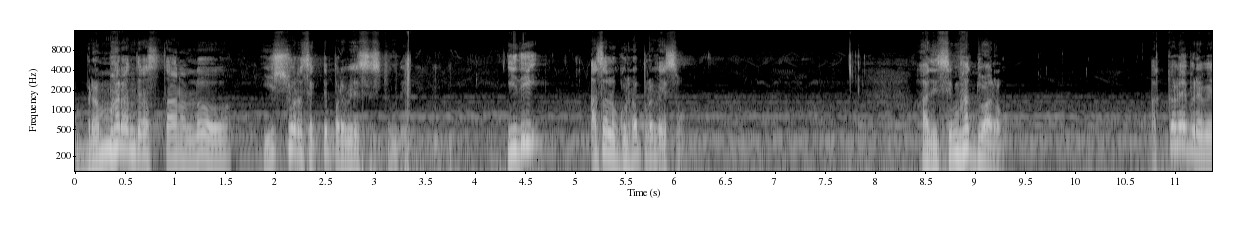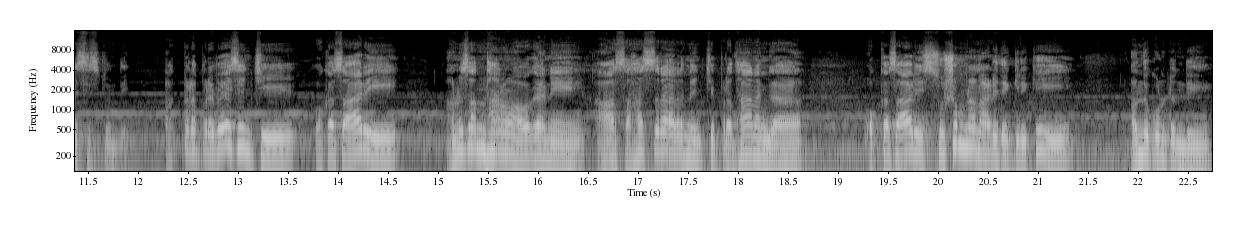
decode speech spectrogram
బ్రహ్మరంధ్ర స్థానంలో ఈశ్వర శక్తి ప్రవేశిస్తుంది. ఇది అసలు గృహప్రవేశం. అది సింహద్వారం. అక్కడే ప్రవేశిస్తుంది. అక్కడ ప్రవేశించి ఒకసారి అనుసంధానం అవగానే ఆ సహస్రారం నుంచి ప్రధానంగా ఒక్కసారి సుషుమ్న నాడి దగ్గరికి అందుకుంటుంది.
